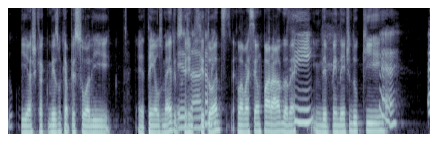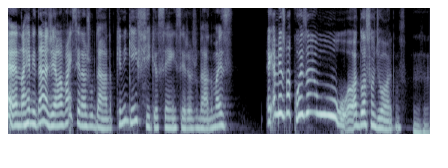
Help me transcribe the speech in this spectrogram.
do corpo. e acho que mesmo que a pessoa ali é, tenha os méritos que a gente citou Exatamente. antes, ela vai ser amparada, né? Sim, Independente do que. é. É, na realidade, ela vai ser ajudada, porque ninguém fica sem ser ajudado, mas é a mesma coisa o- a doação de órgãos. Uhum.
